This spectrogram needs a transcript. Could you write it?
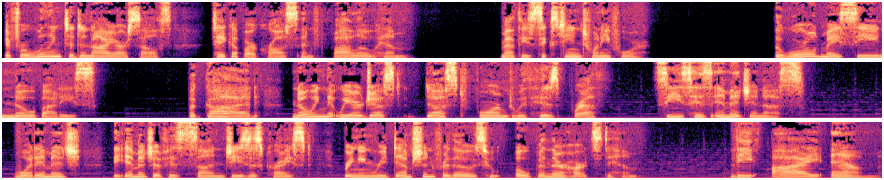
If we're willing to deny ourselves, take up our cross, and follow Him, Matthew 16:24. The world may see nobodies, but God, knowing that we are just dust formed with his breath, sees his image in us. What image? The image of his son, Jesus Christ, bringing redemption for those who open their hearts to him. The I am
